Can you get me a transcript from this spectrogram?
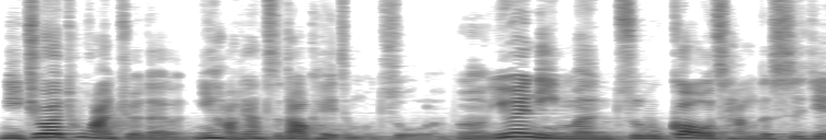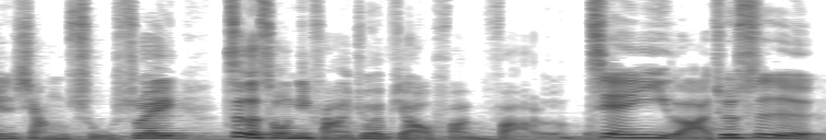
你就会突然觉得你好像知道可以怎么做了。嗯，因为你们足够长的时间相处，所以这个时候你反而就会比较有方法了。建议啦，就是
